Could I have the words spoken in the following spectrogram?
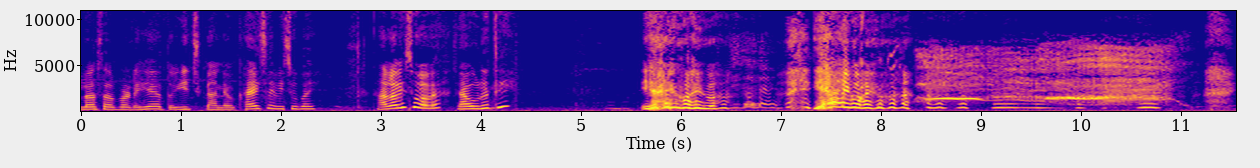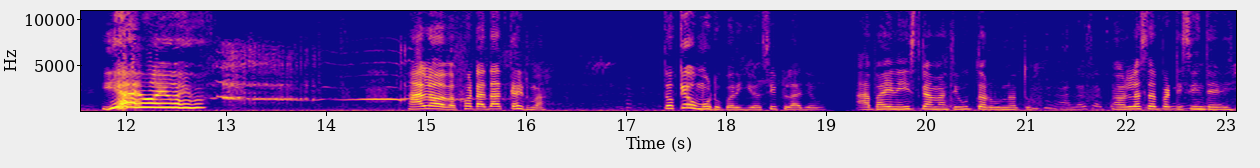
લસર પડે હે તો હિંચકા ને એવું ખાય છે વિશુભાઈ. હાલો વિશુ હવે જાવું નથી? આવ્યો આવ્યો આવ્યો આવ્યો આવ્યો આવ્યો હાલો હવે ખોટા દાંત કાઢમાં. તો કેવું મોટું પડી ગયો સીપલા જેવું? આ ભાઈને ઈસકામાંથી ઉતરવું નહોતું. લસરપટ્ટી સિંધેરી.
